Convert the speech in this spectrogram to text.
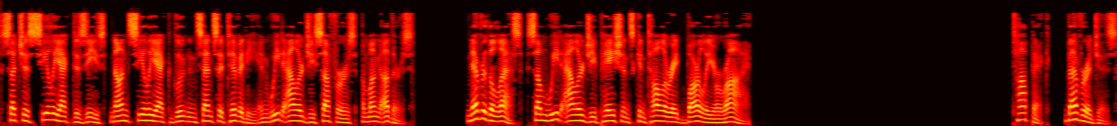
such as celiac disease, non celiac gluten sensitivity, and wheat allergy sufferers, among others. Nevertheless, some wheat allergy patients can tolerate barley or rye. Beverages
